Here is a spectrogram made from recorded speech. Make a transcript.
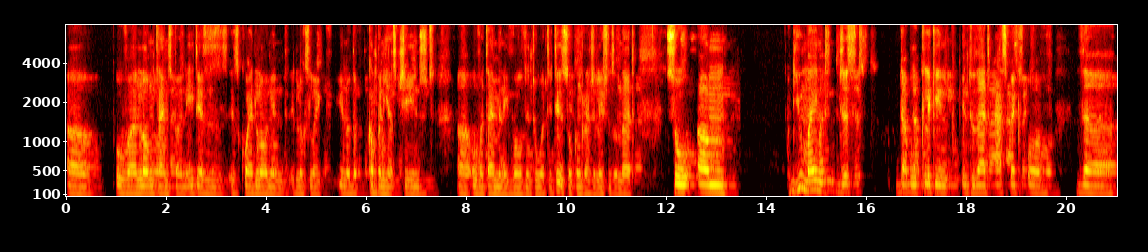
Uh, over a long time span. Eight years is, is quite long, and it looks like you know the company has changed uh, over time and evolved into what it is. So congratulations on that. So, um, do you mind just double clicking into that aspect of the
